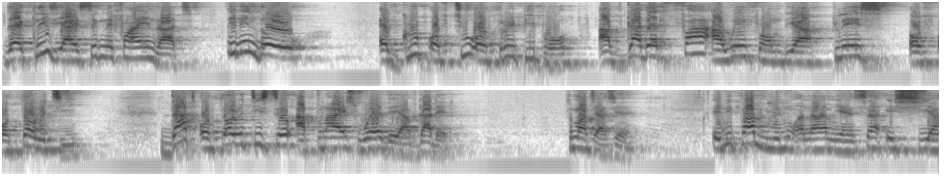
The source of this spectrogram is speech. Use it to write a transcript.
The ecclesia is signifying that even though a group of two or three people have gathered far away from their place of authority, that authority still applies where they have gathered. Somebody has here. Enipa mmienu anaa mmiɛnsa ahyia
